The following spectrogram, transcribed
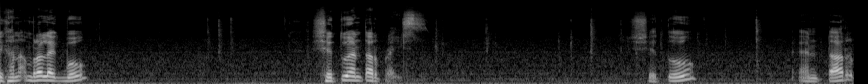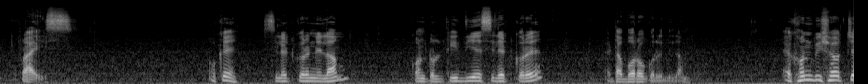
এখানে আমরা লিখব, সেতু এন্টারপ্রাইজ সেতু এন্টারপ্রাইজ ওকে সিলেক্ট করে নিলাম। কন্ট্রোল টি দিয়ে সিলেক্ট করে এটা বড় করে দিলাম। এখন বিষয় হচ্ছে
